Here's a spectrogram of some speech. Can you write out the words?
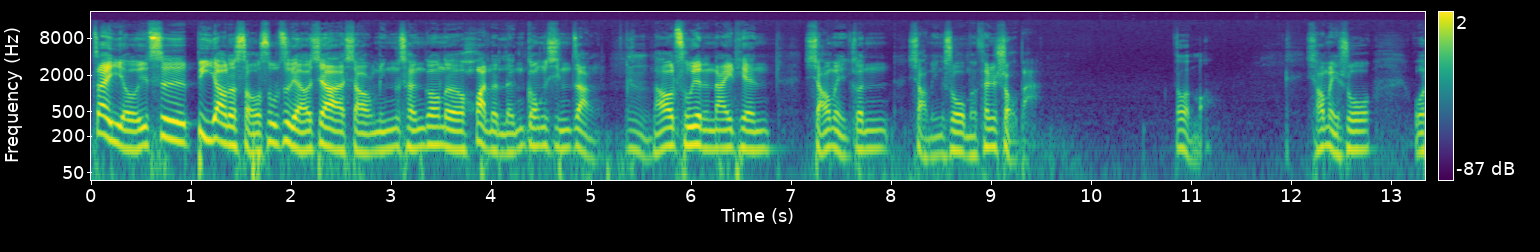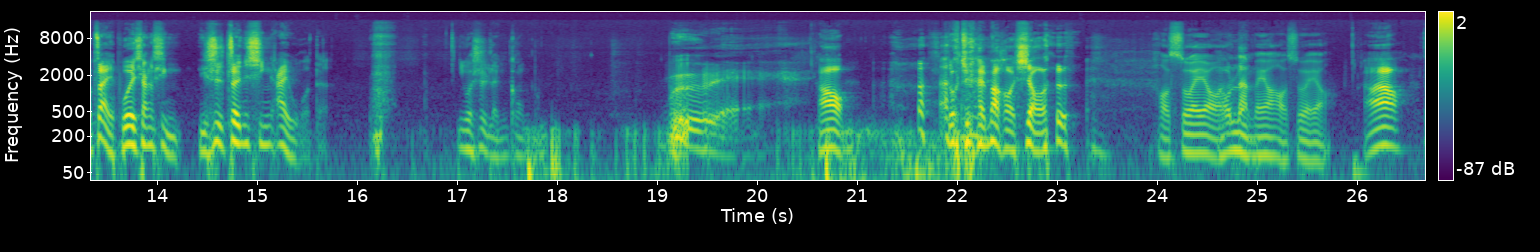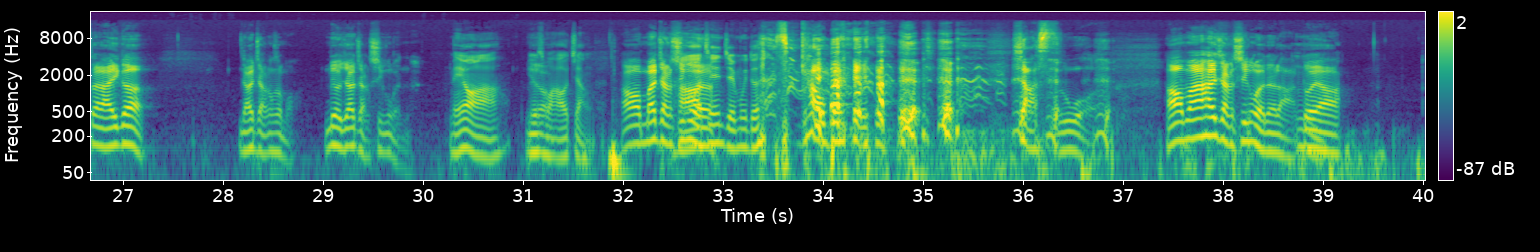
在有一次必要的手术治疗下，小明成功的换了人工心脏。嗯，然后出院的那一天，小美跟小明说：“我们分手吧。”为什么？小美说：“我再也不会相信你是真心爱我的，因为是人工。” 好，我觉得还蛮好笑的。好衰哦，好男朋友好衰哦。好，再来一个。你要讲什么？没有就要讲新闻了。没有啊，没有什么好讲的。好，我们要讲新闻。今天节目就靠背，吓死我。好，我们还讲新闻的啦。对啊，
